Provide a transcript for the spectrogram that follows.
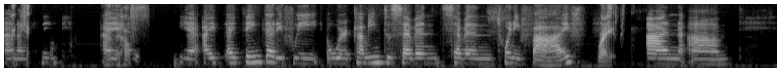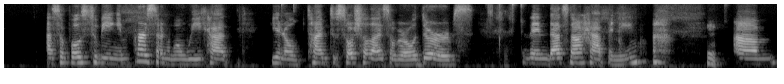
And I, I think I, I, yeah, I, I think that if we were coming to seven seven twenty five, right, and um, as opposed to being in person when we had, you know, time to socialize over hors d'oeuvres, then that's not happening. Hmm. um,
